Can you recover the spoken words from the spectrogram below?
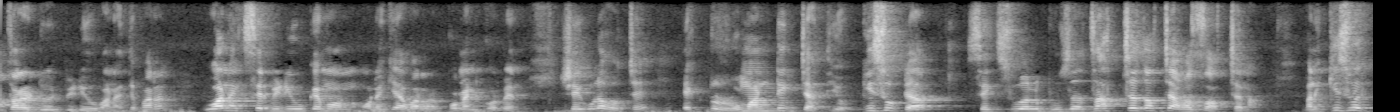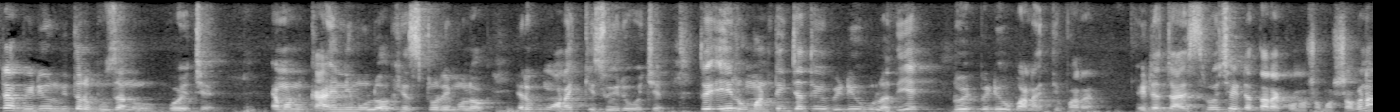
আপনারা ডুইট ভিডিও বানাতে পারেন। ওয়ান এক্সের ভিডিও কেমন? অনেকে আবার কমেন্ট করবেন। সেগুলো হচ্ছে একটু রোমান্টিক জাতীয়, কিছুটা সেক্সুয়াল বোঝা যাচ্ছে যাচ্ছে, আবার যাচ্ছে না। মানে কিছু একটা ভিডিওর ভিতরে বোঝানো হয়েছে। এমন কাহিনীমূলক হিস্টোরিমূলক এরকম অনেক কিছুই রয়েছে। তো এই রোমান্টিক জাতীয় ভিডিওগুলো দিয়ে ডুইট ভিডিও বানাইতে পারেন। এটা জায়জ রয়েছে, এটা দ্বারা কোনো সমস্যা হবে না।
